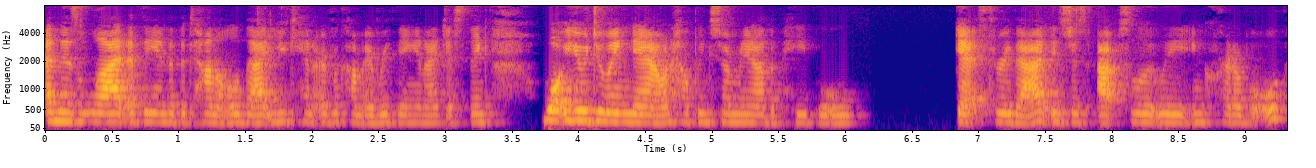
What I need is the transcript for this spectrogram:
and there's light at the end of the tunnel that you can overcome everything. And I just think what you're doing now and helping so many other people get through that is just absolutely incredible.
